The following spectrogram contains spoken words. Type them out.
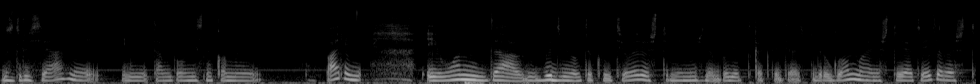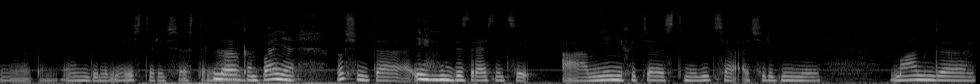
с друзьями, и там был незнакомый парень, и он, да, выдвинул такую теорию, что мне нужно будет как-то делать по-другому, и на что я ответила, что там Энди, Мельмейстер и вся остальная да. компания, в общем-то, им без разницы, а мне не хотелось становиться очередными манго,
